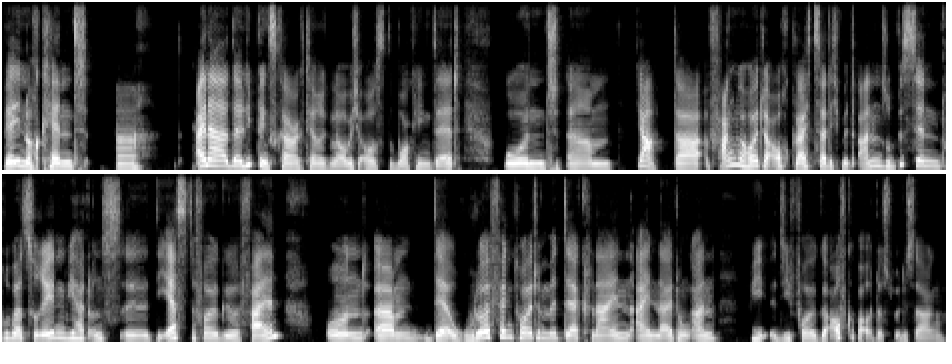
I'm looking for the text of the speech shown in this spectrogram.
Wer ihn noch kennt, äh, einer der Lieblingscharaktere, glaube ich, aus The Walking Dead. Und ähm, ja, da fangen wir heute auch gleichzeitig mit an, so ein bisschen drüber zu reden, wie hat uns äh, die erste Folge gefallen. Und ähm, der Rudolf fängt heute mit der kleinen Einleitung an, wie die Folge aufgebaut ist, würde ich sagen.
